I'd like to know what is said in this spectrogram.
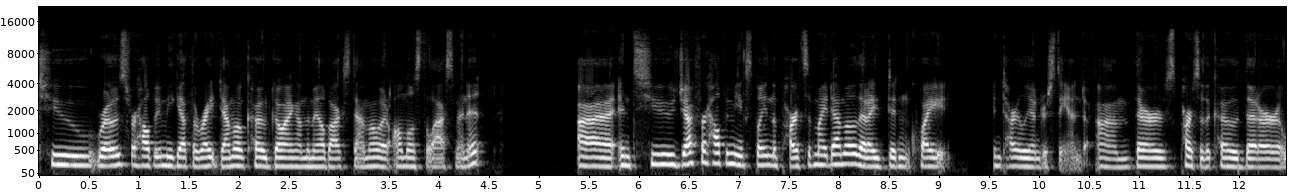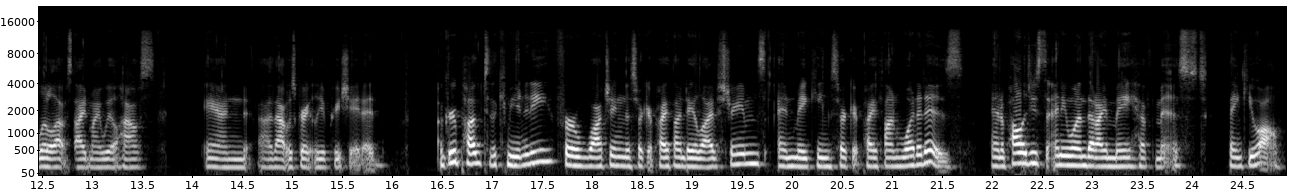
To Rose for helping me get the right demo code going on the mailbox demo at almost the last minute. Uh, and to Jeff for helping me explain the parts of my demo that I didn't quite entirely understand. Um, there's parts of the code that are a little outside my wheelhouse, and uh, that was greatly appreciated. A group hug to the community for watching the CircuitPython Day live streams and making CircuitPython what it is. And apologies to anyone that I may have missed. Thank you all.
